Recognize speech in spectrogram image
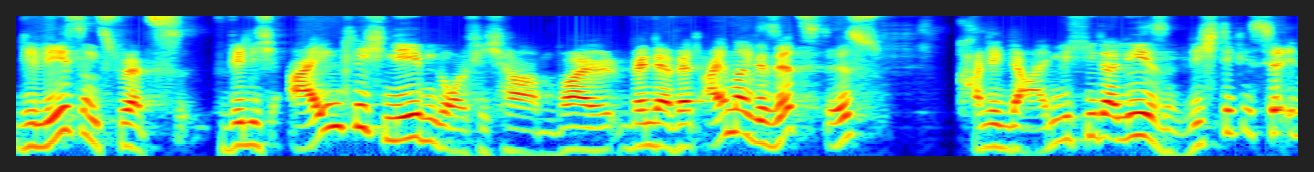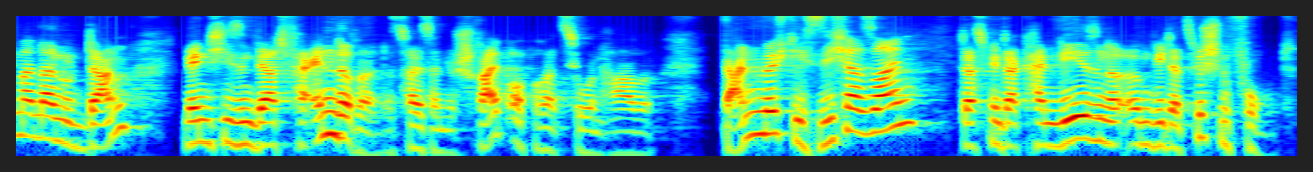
Die Lesen-Threads will ich eigentlich nebenläufig haben, weil wenn der Wert einmal gesetzt ist, kann den ja eigentlich jeder lesen. Wichtig ist ja immer dann nur dann, wenn ich diesen Wert verändere, das heißt eine Schreiboperation habe, dann möchte ich sicher sein, dass mir da kein Lesender irgendwie dazwischen funkt.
